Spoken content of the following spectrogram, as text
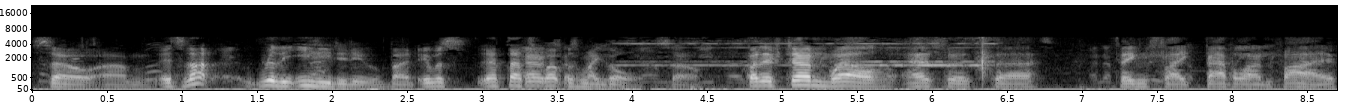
So um, it's not really easy to do, but it was that, that's what was my goal. So But if done well, as with uh, things like Babylon 5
